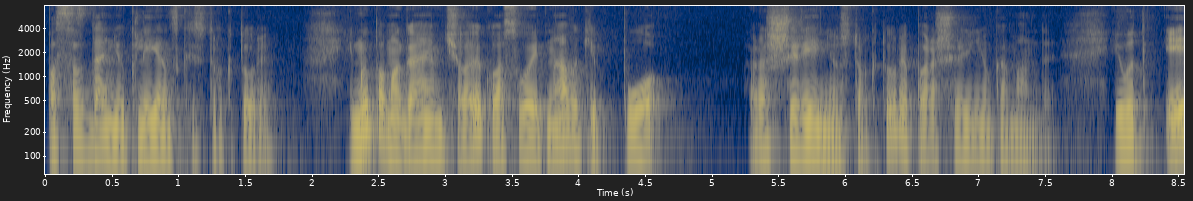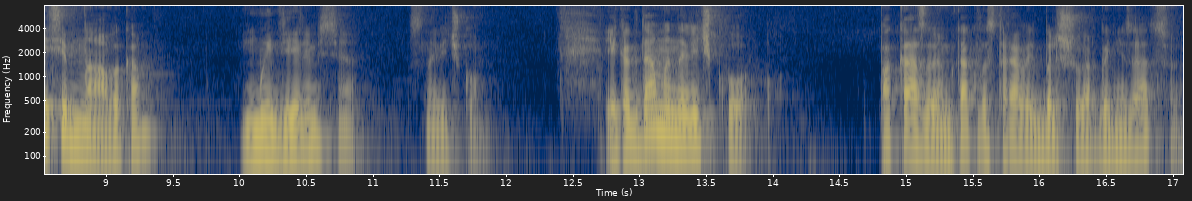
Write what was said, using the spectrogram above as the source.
по созданию клиентской структуры, и мы помогаем человеку освоить навыки по расширению структуры, по расширению команды. И вот этим навыком мы делимся с новичком. И когда мы новичку показываем, как выстраивать большую организацию,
